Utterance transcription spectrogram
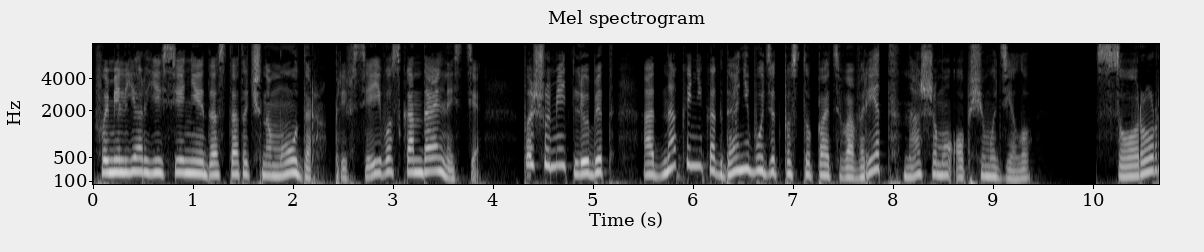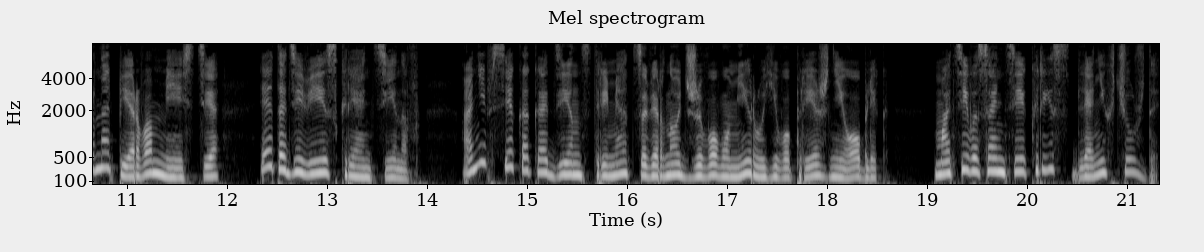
Фамильяр Есении достаточно мудр при всей его скандальности. Пошуметь любит, однако никогда не будет поступать во вред нашему общему делу. «Сорур на первом месте» — это девиз креантинов. Они все как один стремятся вернуть живому миру его прежний облик. Мотивы Сантии Крис для них чужды.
